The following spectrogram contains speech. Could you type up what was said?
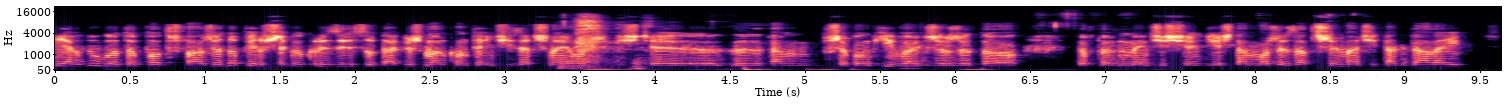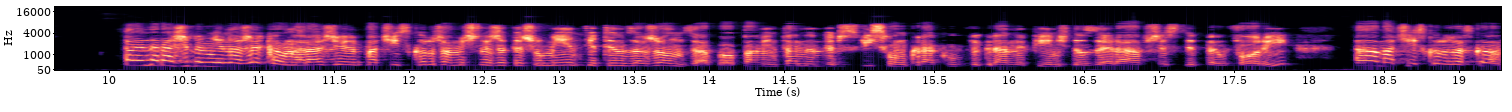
jak długo to potrwa, że do pierwszego kryzysu, tak, już malkontenci zaczynają oczywiście e, tam przebąkiwać, że, że to, to w pewnym momencie się gdzieś tam może zatrzymać i tak dalej. Ale na razie bym nie narzekał. Na razie Maciej Skorża myślę, że też umiejętnie tym zarządza, bo pamiętamy mecz z Wisłą Kraków wygrany 5 do 0, wszyscy w euforii. A Maciej Skorża, skoro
